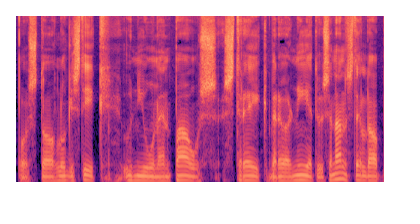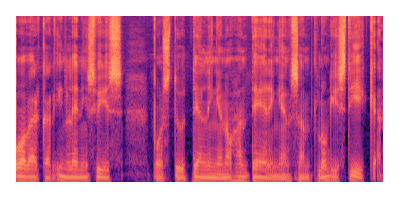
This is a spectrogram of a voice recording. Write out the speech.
Post och logistikunionen Paus strejk berör 9000 anställda och påverkar inledningsvis postutdelningen och hanteringen samt logistiken.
